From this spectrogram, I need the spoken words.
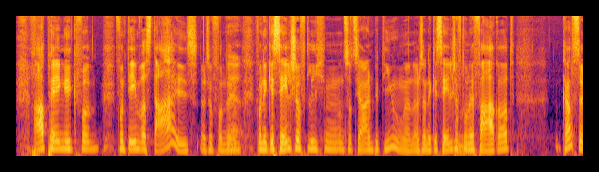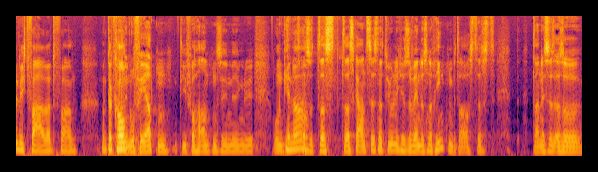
abhängig von, von dem, was da ist. Also von den, ja. von den gesellschaftlichen und sozialen Bedingungen. Also eine Gesellschaft mhm. ohne Fahrrad kannst du halt nicht Fahrrad fahren. Und da von kommt den Offerten, die vorhanden sind irgendwie. Und genau. also das, das Ganze ist natürlich, also wenn du es nach hinten betrachtest, dann ist es also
